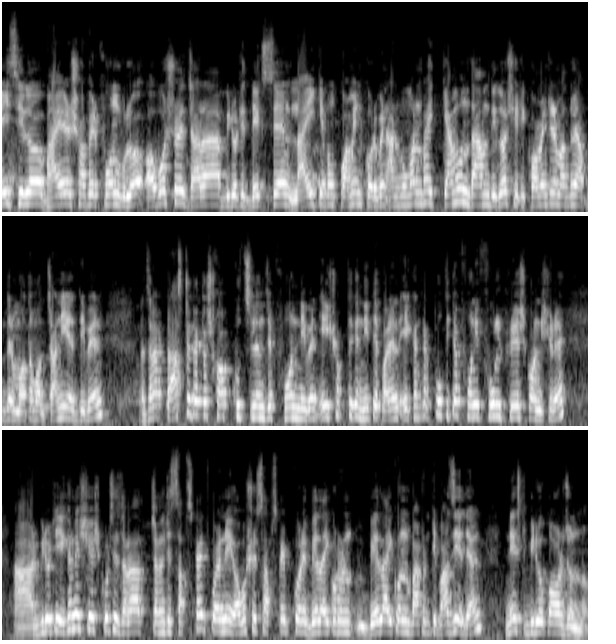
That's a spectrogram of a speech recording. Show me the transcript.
এই ছিল ভাইয়ের শপের ফোনগুলো। অবশ্যই যারা ভিডিওটি দেখছেন, লাইক এবং কমেন্ট করবেন, আর নুমান ভাই কেমন দাম দিল সেটি কমেন্টের মাধ্যমে আপনাদের মতামত জানিয়ে দিবেন। যারা ট্রাস্টেড একটা শপ খুঁজছিলেন যে ফোন নেবেন, এই শপ থেকে নিতে পারেন। এখানকার প্রতিটা ফোনই ফুল ফ্রেশ কন্ডিশনে আর ভিডিওটি এখানে শেষ করছি। যারা চ্যানেলটি সাবস্ক্রাইব করেনি অবশ্যই সাবস্ক্রাইব করে বেল আইকন বেল আইকন বাটনটি বাজিয়ে দেন নেক্সট ভিডিও পাওয়ার জন্য।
